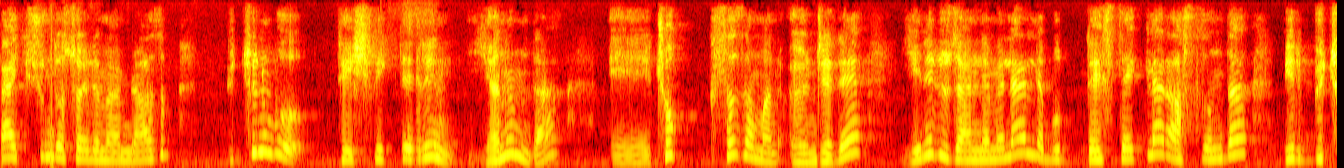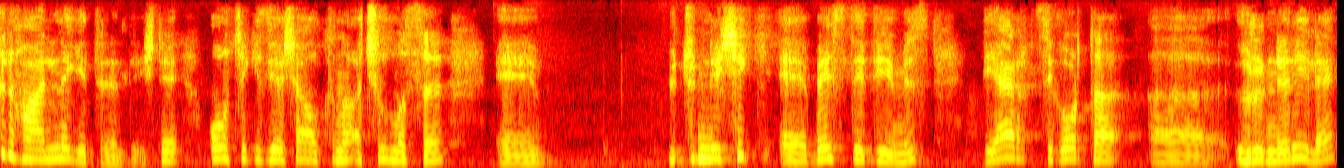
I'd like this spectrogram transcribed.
belki şunu da söylemem lazım. Bütün bu teşviklerin yanında e, çok kısa zaman önce de yeni düzenlemelerle bu destekler aslında bir bütün haline getirildi. İşte 18 yaş altına açılması, e, bütünleşik e, BES dediğimiz diğer sigorta e, ürünleriyle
